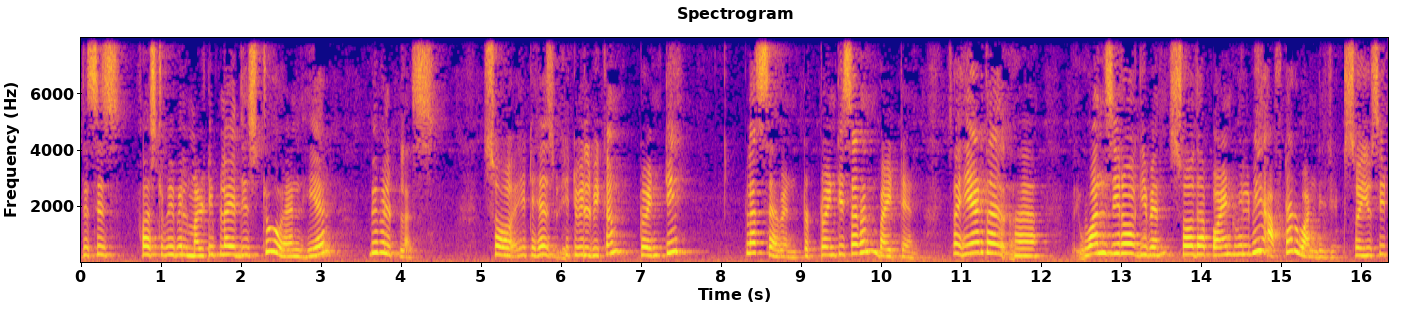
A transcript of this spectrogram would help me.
this is first we will multiply these two and here we will plus. So it has it will become 20 plus 7 to 27 by 10. So here the uh, 1 0 given so the point will be after one digit. So you see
